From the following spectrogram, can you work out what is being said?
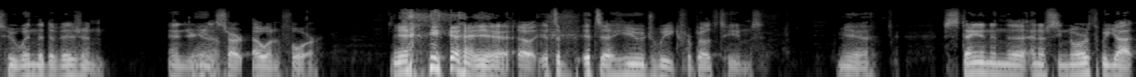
to win the division, and you're going to start zero and four. Yeah, yeah, yeah. So it's a it's a huge week for both teams. Yeah. Staying in the NFC North, we got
